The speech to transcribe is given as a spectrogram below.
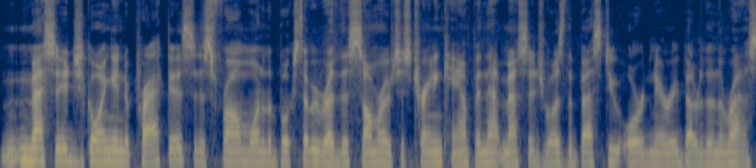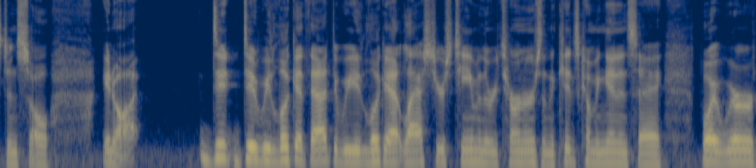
message going into practice is from one of the books that we read this summer, which is Training Camp, and that message was the best do ordinary better than the rest. And so, you know, did did we look at that? Did we look at last year's team and the returners and the kids coming in and say, "Boy, we're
